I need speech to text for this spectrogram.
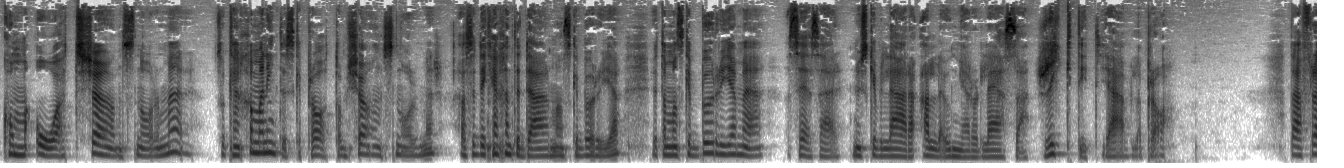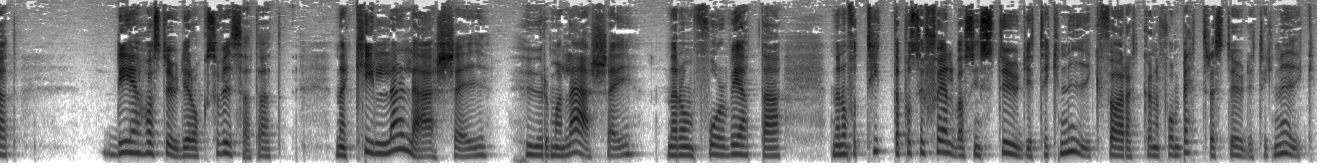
komma åt könsnormer så kanske man inte ska prata om könsnormer. Alltså det är kanske inte där man ska börja. Utan man ska börja med att säga så här, nu ska vi lära alla ungar att läsa riktigt jävla bra. Därför att det har studier också visat att när killar lär sig hur man lär sig, när de får veta, när de får titta på sig själva och sin studieteknik för att kunna få en bättre studieteknik,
